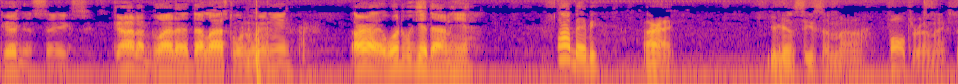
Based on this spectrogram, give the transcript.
Goodness sakes. God, I'm glad I, that last one went in. All right, what do we get down here? Hi, baby. All right. You're going to see some uh, fall through next.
